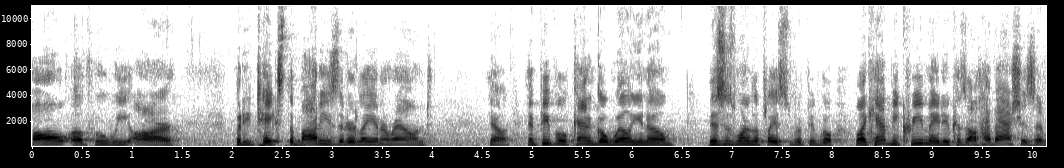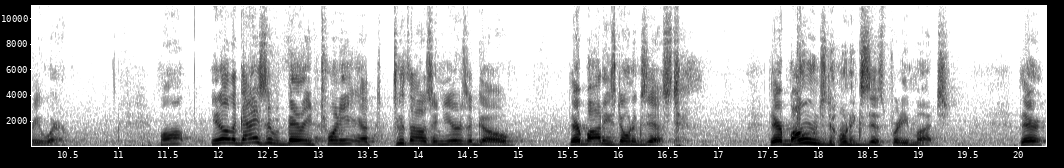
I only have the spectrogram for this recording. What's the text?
all of who we are, but He takes the bodies that are laying around. You know, and people kind of go, well, you know, this is one of the places where people go, well, I can't be cremated because I'll have ashes everywhere. Well, you know, the guys that were buried 20, uh, 2,000 years ago, their bodies don't exist. their bones don't exist pretty much. Their,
